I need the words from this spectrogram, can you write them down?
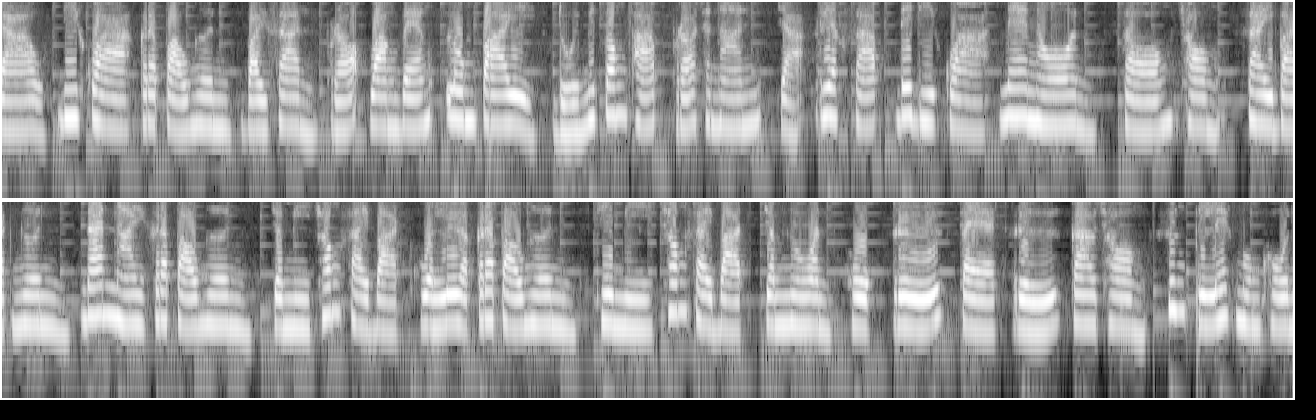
ยาว ดีกว่ากระเป๋าเงิน ใบสั้น เพราะวางแบงค์ลงไป โดยไม่ต้องพับ เพราะฉะนั้นจะเรียกทรัพย์ได้ดีกว่าแน่นอน 2. ช่อง ใส่บัตรเงิน ด้านในกระเป๋าเงิน จะมีช่องใส่บัตรควรเลือกกระเป๋าเงิน ที่มีช่องใส่บัตรจำนวน 6 หรือ 8 หรือ 9 ช่อง ซึ่งเป็นเลขมงคล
